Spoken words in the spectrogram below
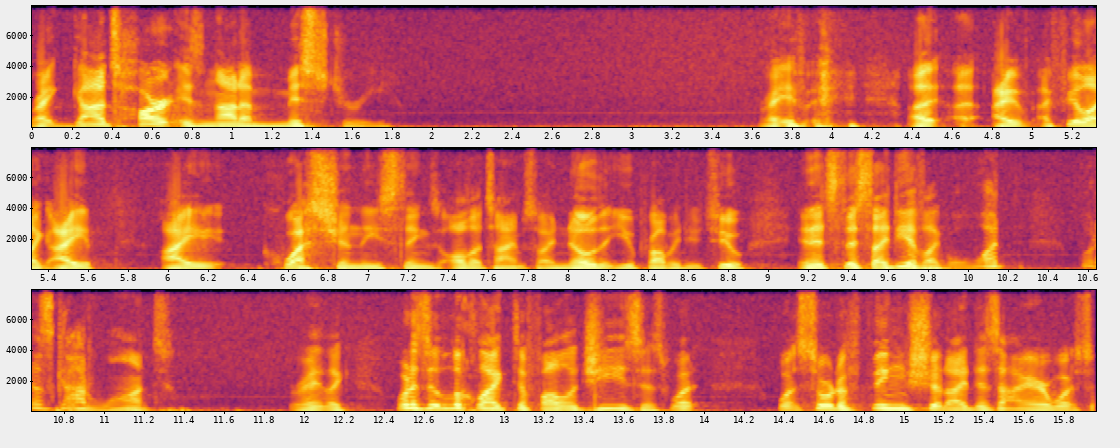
Right? God's heart is not a mystery. Right? If, I, I, I feel like I, I question these things all the time, so I know that you probably do too. And it's this idea of like, well, what, what does God want? Right? Like, what does it look like to follow Jesus? What, what sort of things should I desire? What,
